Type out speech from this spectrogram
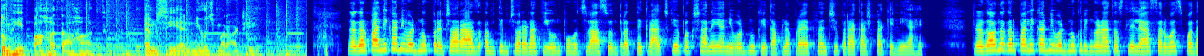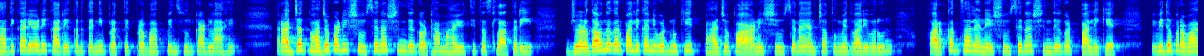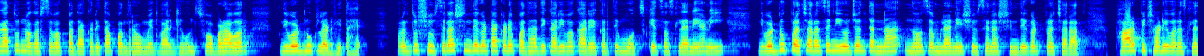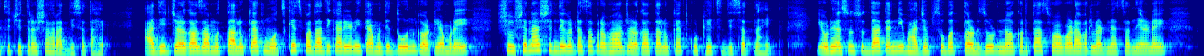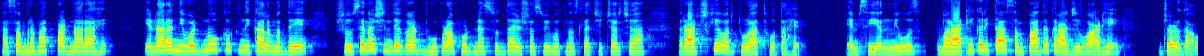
तुम्ही पाहत आहात M C N news Marathi. नगरपालिका निवडणूक प्रचार आज अंतिम चरणात येऊन पोहोचला असून प्रत्येक राजकीय पक्षाने या निवडणुकीत आपल्या प्रयत्नांची पराकाष्ठा केली आहे. जळगाव नगरपालिका निवडणूक रिंगणात असलेल्या सर्वच पदाधिकारी आणि कार्यकर्त्यांनी प्रत्येक प्रभाग पिंचून काढला आहे. राज्यात भाजप आणि शिवसेना शिंदे गट हा महायुतीत असला तरी जळगाव नगरपालिका निवडणुकीत भाजपा आणि शिवसेना यांच्यात उमेदवारीवरून फारकत झाल्याने शिवसेना शिंदे गट पालिकेत विविध प्रभागातून नगरसेवक पदाकरिता पंधरा उमेदवार घेऊन स्वबळावर निवडणूक लढवित आहेत. परंतु शिवसेना शिंदे गटाकडे पदाधिकारी व कार्यकर्ते मोजकेच असल्याने आणि निवडणूक प्रचाराचे नियोजन त्यांना न जमल्याने शिवसेना शिंदे गट प्रचारात फार पिछाडीवर असल्याचे चित्र शहरात दिसत आहे. आधीच जळगाव जामोद तालुक्यात मोजकेच पदाधिकारी आणि त्यामध्ये दोन गट. यामुळे शिवसेना शिंदे गटाचा प्रभाव जळगाव तालुक्यात कुठेच दिसत नाही. एवढे असून सुद्धा त्यांनी भाजपसोबत तडजोड न करता स्वबळावर लढण्याचा निर्णय हा संभ्रमात पाडणारा आहे. येणाऱ्या निवडणूक निकालामध्ये शिवसेना शिंदे गट भोपळा फोडण्यास सुद्धा यशस्वी होत नसल्याची चर्चा राजकीय वर्तुळात होत आहे. एम सी एन न्यूज मराठीकरिता संपादक राजीव वाढे जळगाव.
